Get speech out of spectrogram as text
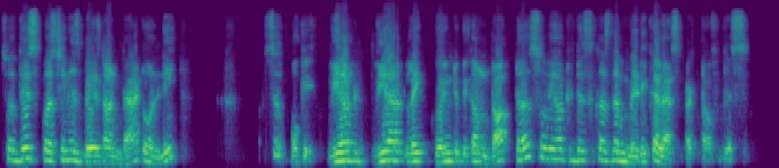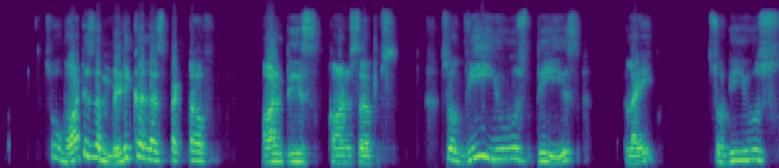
So this question is based on that only. So okay, we are we are like going to become doctors, so we have to discuss the medical aspect of this. So what is the medical aspect of all these concepts? So we use these like so we use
